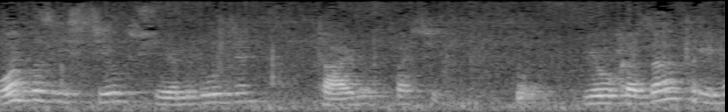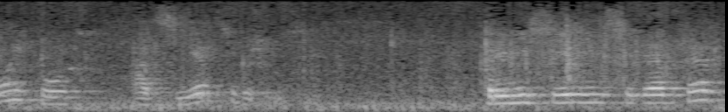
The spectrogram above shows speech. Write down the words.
Он возвестил всем людям тайну спасения и указал прямой путь от смерти к жизни. Принесением себя в жертву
